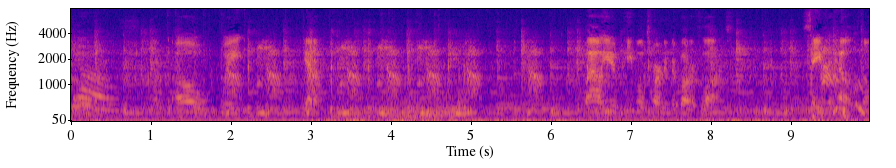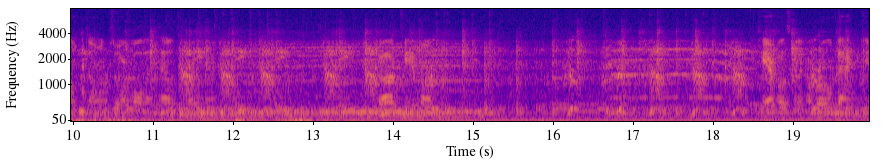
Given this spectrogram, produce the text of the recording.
Yo. Oh, wait. Get him. Wow, you have people turned into butterflies. Save the health. Don't don't absorb all that health. God, beat him careful, it's gonna come rolling back at you.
